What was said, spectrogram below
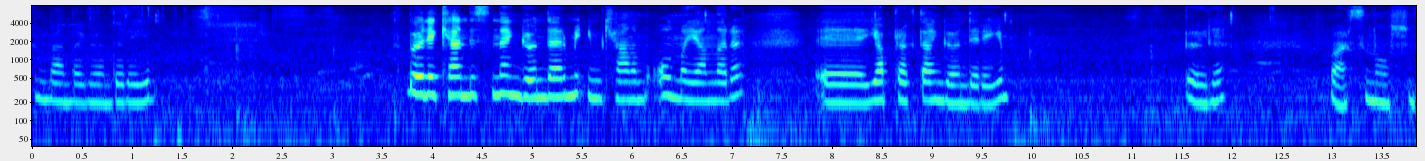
Şundan da göndereyim böyle kendisinden gönderme imkanım olmayanları e, yapraktan göndereyim. Böyle varsın olsun.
